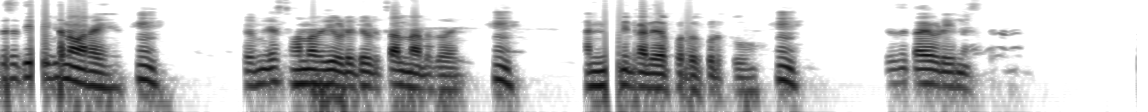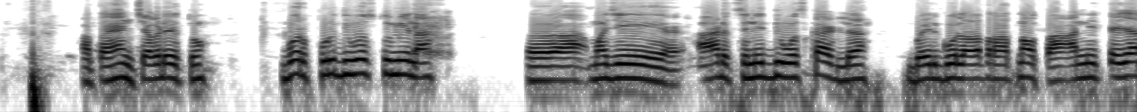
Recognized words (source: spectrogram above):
तसं ते जनावर आहे हम्म. कमी जास्त होणार एवढं तेवढं चालणारच आहे हम्म. आणि फरक पडतो हम्म. त्याचं काय एवढं हे नसतं आता ह्यांच्याकडे येतो भरपूर दिवस तुम्ही ना म्हणजे अडचणीत दिवस काढलं बैल गोलात राहत नव्हता आणि त्याच्या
